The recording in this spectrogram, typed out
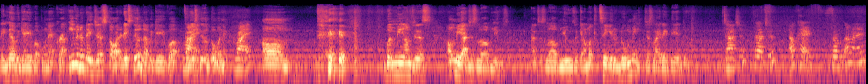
They never gave up on that craft. Even if they just started, they still never gave up. Right. They still doing it. Right. Um, but me, I'm just, I'm me. I just love music. I just love music, and I'm gonna continue to do me, just like they did do. Gotcha. Gotcha. Okay. So, all right.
